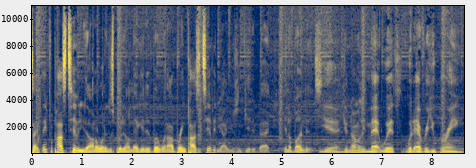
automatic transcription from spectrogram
same thing for positivity though. I don't want to just put it on negative, but when I bring positivity, I usually get it back in abundance. Yeah. You're normally met with whatever you bring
